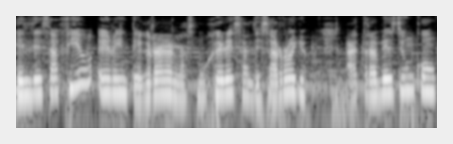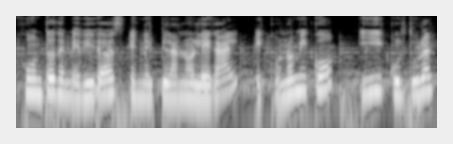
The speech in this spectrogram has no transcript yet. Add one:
El desafío era integrar a las mujeres al desarrollo a través de un conjunto de medidas en el plano legal, económico y cultural.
